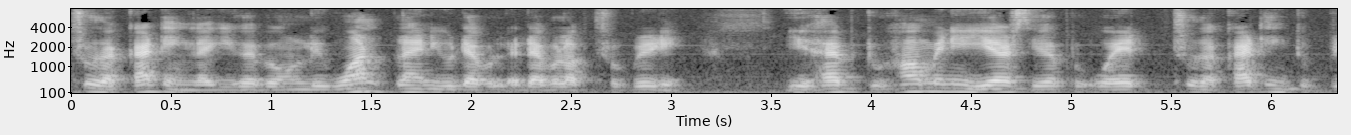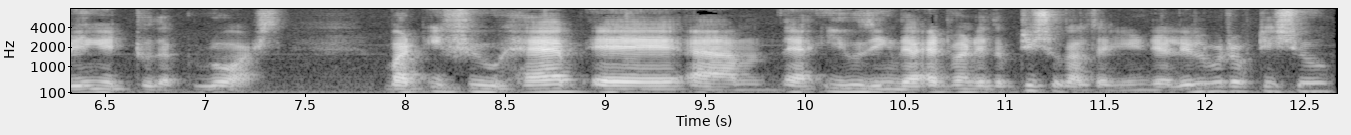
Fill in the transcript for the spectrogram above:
through the cutting like you have only one plant you develop, develop through breeding you have to how many years you have to wait through the cutting to bring it to the growers? But if you have a um, uh, using the advantage of tissue culture you need a little bit of tissue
